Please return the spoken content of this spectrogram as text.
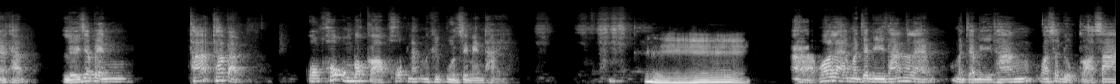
นะครับ หรือจะเป็น ถ้าถ้าแบบองค์ครบองค์ประกอบครบนะมันคือปูนซีเมนต์ไทยอืมอ่า เพราะอะไรมันจะมีทั้งอะไรมันจะมีทั้งวัสดุก่อสร้าง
